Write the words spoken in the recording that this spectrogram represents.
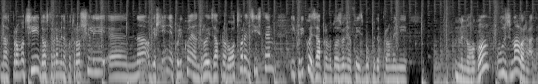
na promociji dosta vremena potrošili e, na objašnjenje koliko je Android zapravo otvoren sistem i koliko je zapravo dozvoljeno Facebooku da promeni mnogo uz malo rada.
